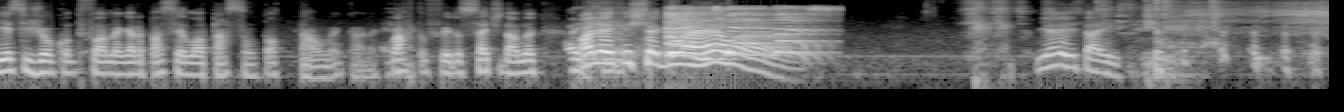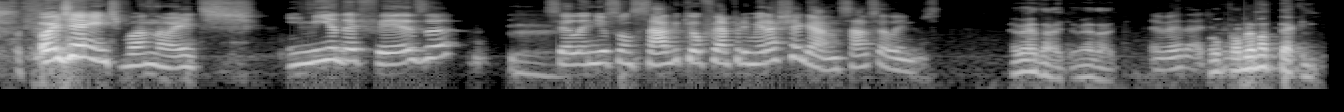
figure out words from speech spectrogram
E esse jogo contra o Flamengo era pra ser lotação total, né, cara? É. Quarta-feira, sete da noite. Aí, Olha aí quem chegou, é ela! E aí, Thaís? Oi, gente, boa noite. Em minha defesa, Selenilson sabe que eu fui a primeira a chegar, não sabe, Selenilson? É verdade, é verdade. É verdade. É o problema técnico.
